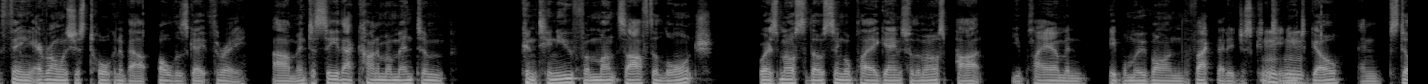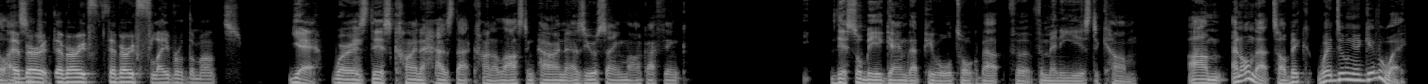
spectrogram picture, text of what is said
thing everyone was just talking about Baldur's Gate 3. Um and to see that kind of momentum continue for months after launch whereas most of those single player games for the most part you play them and people move on the fact that it just continued to go and still They're very a, they're very they're very flavor of the months. yeah, whereas this kind of has that kind of lasting power. And as you were saying, Mark, I think this will be a game that people will talk about for for many years to come. Um, and on that topic, we're doing a giveaway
